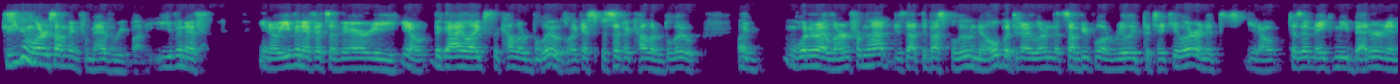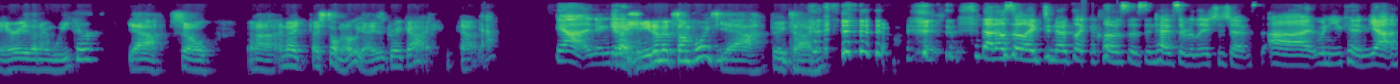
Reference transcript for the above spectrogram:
because you can learn something from everybody, even if you know, even if it's a very, you know, the guy likes the color blue, like a specific color blue. Like, what did I learn from that? Is that the best blue? No, but did I learn that some people are really particular and it's, you know, does it make me better in an area that I'm weaker? Yeah. So, uh, and I, I still know the guy. He's a great guy. Yeah. Yeah. Yeah. And then getting... Did I hate him at some points? Yeah, big time. that also like denotes like closeness in types of relationships uh when you can yeah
